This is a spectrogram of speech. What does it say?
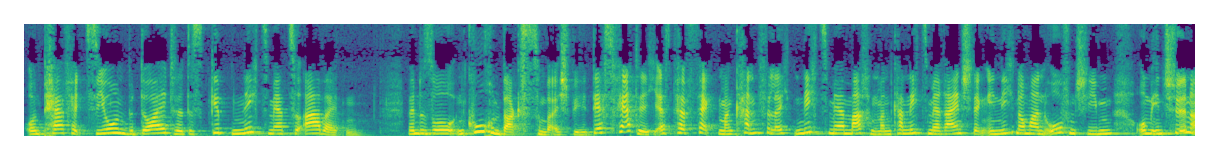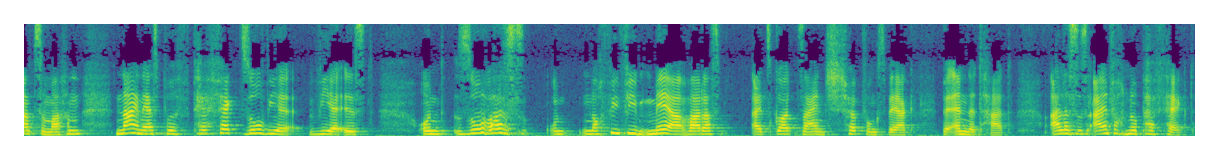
Und Perfektion bedeutet, es gibt nichts mehr zu arbeiten. Wenn du so einen Kuchen backst zum Beispiel, der ist fertig, er ist perfekt. Man kann vielleicht nichts mehr machen, man kann nichts mehr reinstecken, ihn nicht nochmal in den Ofen schieben, um ihn schöner zu machen. Nein, er ist perfekt so, wie er, wie er ist. Und sowas und noch viel, viel mehr war das, als Gott sein Schöpfungswerk beendet hat. Alles ist einfach nur perfekt,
